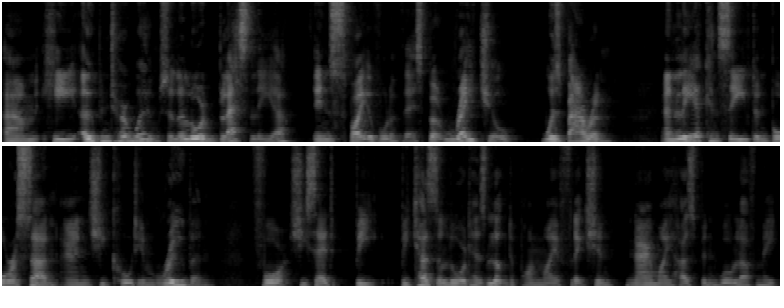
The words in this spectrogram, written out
um, he opened her womb. So the Lord blessed Leah in spite of all of this, but Rachel was barren. And Leah conceived and bore a son, and she called him Reuben, for she said, Be, Because the Lord has looked upon my affliction, now my husband will love me.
